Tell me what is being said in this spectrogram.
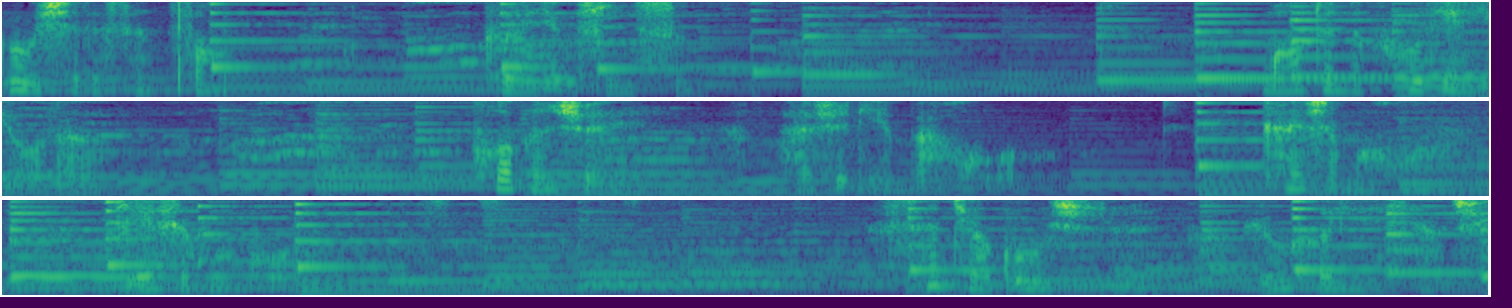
故事的三方各有心思，矛盾的铺垫有了：泼盆水还是点把火？开什么花，结什么果？三角故事如何演下去，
